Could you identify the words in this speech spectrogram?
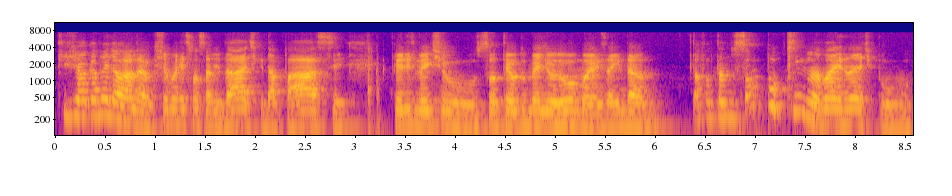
que joga melhor, né? O que chama responsabilidade, que dá passe. Felizmente o Soteudo melhorou, mas ainda tá faltando só um pouquinho a mais, né? Tipo,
